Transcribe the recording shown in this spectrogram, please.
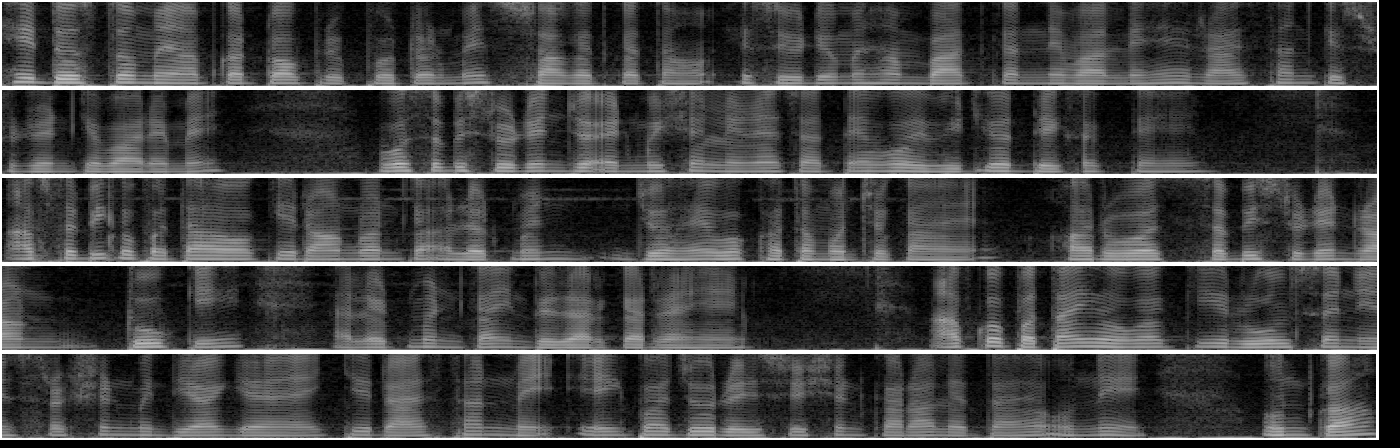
हे hey दोस्तों, मैं आपका टॉप रिपोर्टर में स्वागत करता हूँ। इस वीडियो में हम बात करने वाले हैं राजस्थान के स्टूडेंट के बारे में। वो सभी स्टूडेंट जो एडमिशन लेना चाहते हैं, वो वीडियो देख सकते हैं। आप सभी को पता होगा कि राउंड वन का अलॉटमेंट जो है, वो ख़त्म हो चुका है और वह सभी स्टूडेंट राउंड टू की अलॉटमेंट का इंतज़ार कर रहे हैं। आपको पता ही होगा कि रूल्स एंड इंस्ट्रक्शन में दिया गया है कि राजस्थान में एक बार जो रजिस्ट्रेशन करा लेता है, उन्हें उनका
